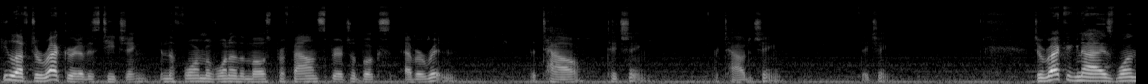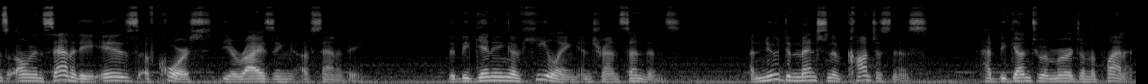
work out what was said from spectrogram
He left a record of his teaching in the form of one of the most profound spiritual books ever written, the Tao Te Ching, or Tao Te Ching. Te Ching. To recognize one's own insanity is, of course, the arising of sanity, the beginning of healing and transcendence. A new dimension of consciousness had begun to emerge on the planet,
